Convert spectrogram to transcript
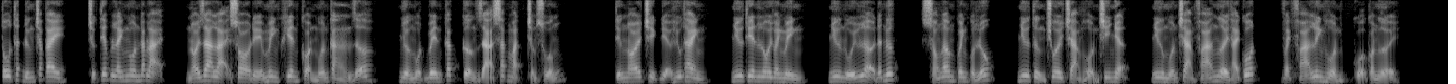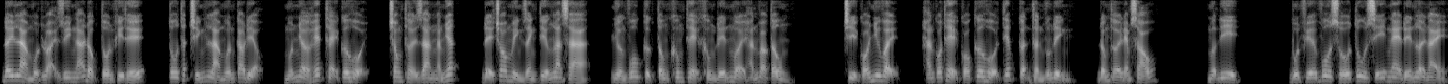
Tô thất đứng chắp tay, trực tiếp lãnh ngôn đáp lại, nói ra lại so đế minh khiên còn muốn càng rỡ, nhường một bên các cường giả sắc mặt trầm xuống. Tiếng nói trịch địa hữu thanh, như thiên lôi oanh minh, như núi lở đất nước, sóng âm quanh của lúc, như từng trôi chạm hồn chi nhận, như muốn chạm phá người thái cốt, vạch phá linh hồn của con người. Đây là một loại duy ngã độc tôn khí thế, tô thất chính là muốn cao điệu, muốn nhờ hết thẻ cơ hội, trong thời gian ngắn nhất, để cho mình danh tiếng lan xa, nhường vô cực tông không thể không đến mời hắn vào tông. Chỉ có như vậy, hắn có thể có cơ hội tiếp cận thần vương đỉnh, đồng thời đem sáu. Mượn đi bốn phía vô số tu sĩ nghe đến lời này,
